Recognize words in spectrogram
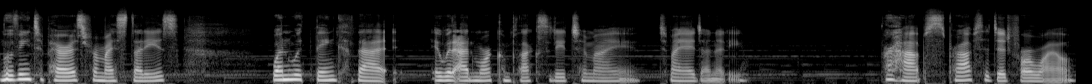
Moving to Paris for my studies, one would think that it would add more complexity to my to my identity. Perhaps, perhaps it did for a while.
